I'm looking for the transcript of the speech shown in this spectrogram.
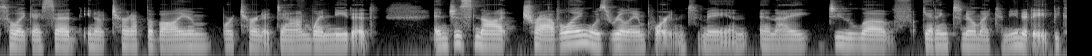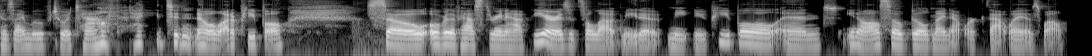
to like I said, you know, turn up the volume or turn it down when needed. And just not traveling was really important to me and and I do love getting to know my community because I moved to a town that I didn't know a lot of people. So over the past three and a half years, it's allowed me to meet new people and, you know, also build my network that way as well.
